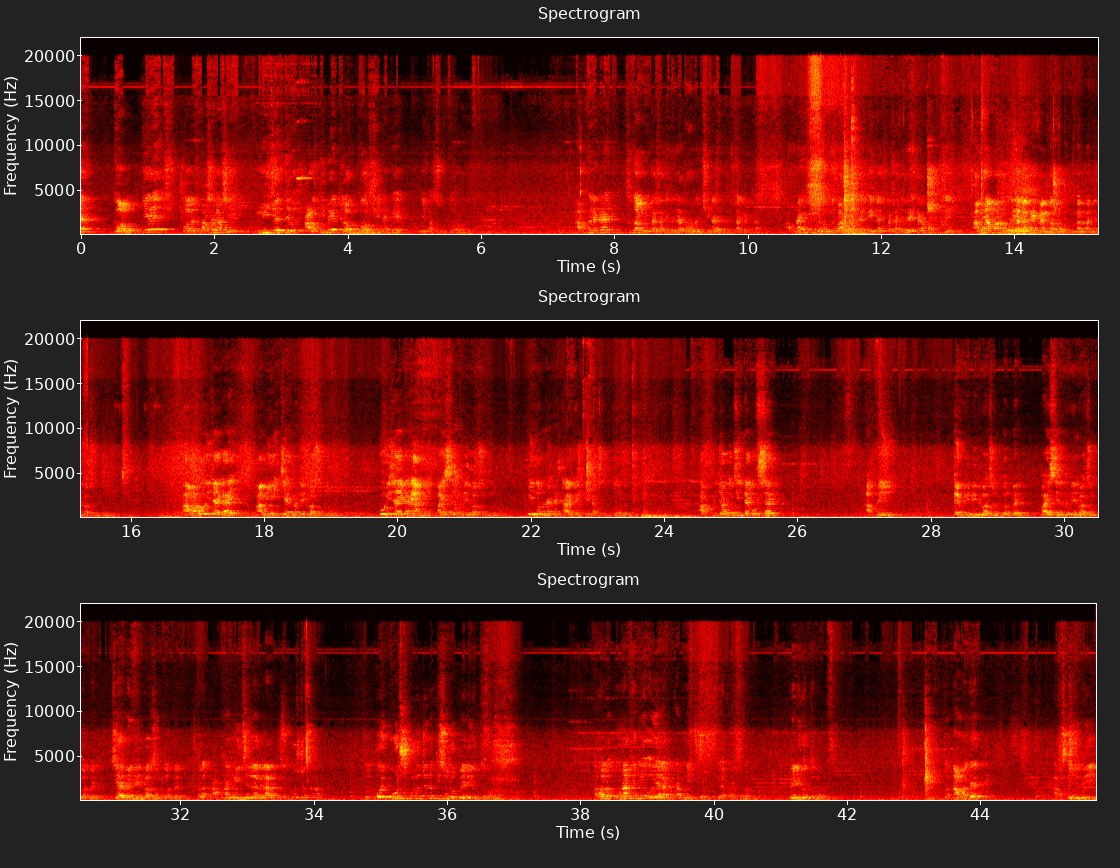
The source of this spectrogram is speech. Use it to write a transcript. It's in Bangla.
দলকে দলের পাশাপাশি নিজের যে আলটিমেট লক্ষ্য সেটাকে নিয়ে কাজ করতে হবে। আপনার এটা শুধু পেশা দিতে যেতে হবে সেটা টার্গেট না আপনাকে চিন্তা করতে হবে আপনার এটা পেশা দিবে এখানে হচ্ছে আমি আমার ওই এলাকায় মেম্বার মেম্বার নির্বাচন করব। আমার ওই জায়গায় আমি চেয়ারম্যান নির্বাচন করব। ওই জায়গায় আমি ভাইস চেয়ারম্যান নির্বাচন করব। এই ধরনের একটা টার্গেট নিয়ে কাজ করতে হবে। আপনি যখন চিন্তা করছেন, আপনি এমপি নির্বাচন করবেন ভাইস চেয়ারম্যান নির্বাচন করবেন চেয়ারম্যান নির্বাচন করবেন, তাহলে আপনার নিচের লেভেলে আর কিছু পোস্ট আছে না? তো ওই পোস্টগুলোর জন্য কিছু লোক রেডি করতে পারবেন তাহলে ওনাকে দিয়ে ওই এলাকাটা আপনি প্রক্রিয়া করাতে পারবেন রেডি করতে পারবেন। তো আমাদের আজকে যদি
